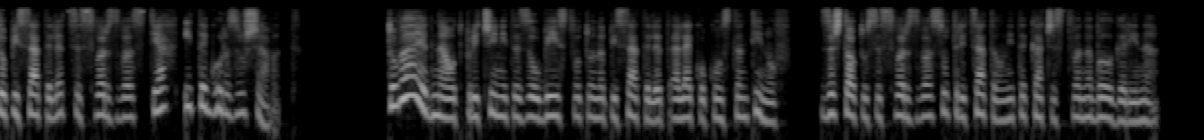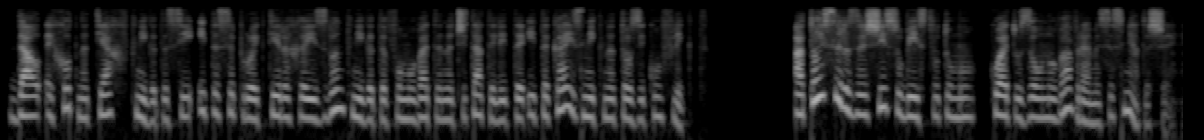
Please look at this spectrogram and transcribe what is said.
то писателят се свързва с тях и те го разрушават. Това е една от причините за убийството на писателят Алеко Константинов, защото се свързва с отрицателните качества на българина. Дал е ход на тях в книгата си и те се проектираха извън книгата в умовете на читателите и така изникна този конфликт. А той се разреши с убийството му, което за онова време се смяташе.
